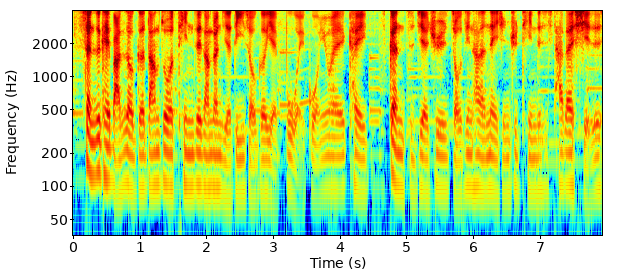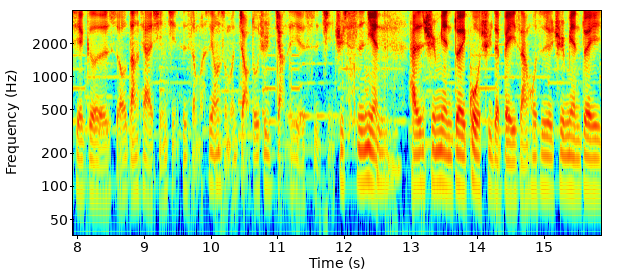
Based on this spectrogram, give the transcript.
甚至可以把这首歌当做听这张专辑的第一首歌也不为过，因为可以更直接去走进他的内心，去听这些他在写这些歌的时候当下的心情是什么，是用什么角度去讲这些事情，去思念，还是去面对过去的悲伤，或是去面对。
